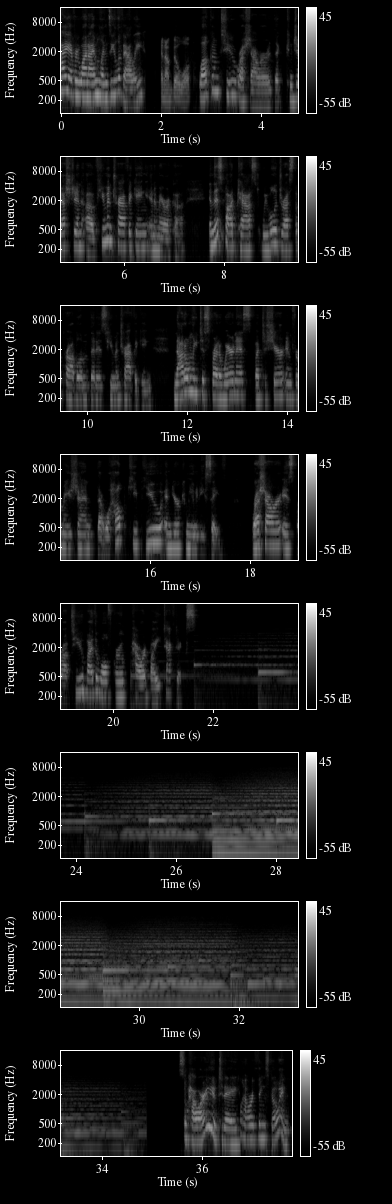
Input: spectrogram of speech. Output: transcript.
Hi, everyone. I'm Lindsay LaValle. And I'm Bill Wolf. Welcome to Rush Hour, the congestion of human trafficking in America. In this podcast, we will address the problem that is human trafficking, not only to spread awareness, but to share information that will help keep you and your community safe. Rush Hour is brought to you by the Wolf Group, powered by eTactics. So, how are you today? How are things going?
